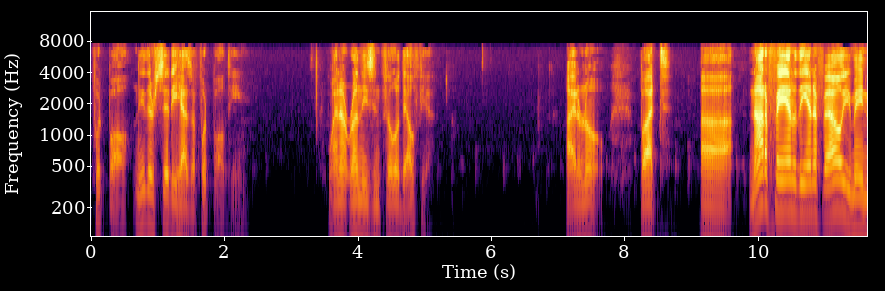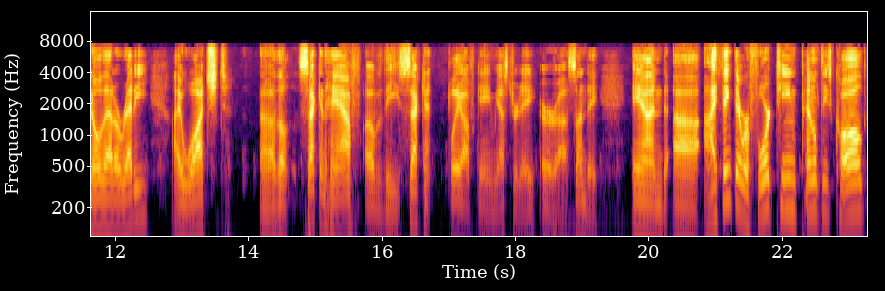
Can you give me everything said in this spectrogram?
football, neither city has a football team. Why not run these in Philadelphia? I don't know. But uh, not a fan of the NFL. You may know that already. I watched uh, the second half of the second playoff game yesterday or uh, Sunday, and uh, I think there were 14 penalties called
